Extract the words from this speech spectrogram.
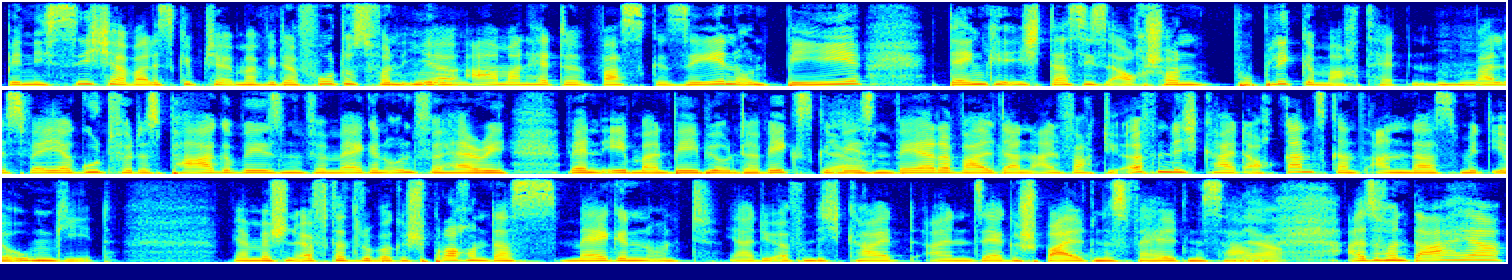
bin ich sicher, weil es gibt ja immer wieder Fotos von mhm. ihr, A, man hätte was gesehen und B, denke ich, dass sie es auch schon publik gemacht hätten. Mhm. Weil es wäre ja gut für das Paar gewesen, für Meghan und für Harry, wenn eben ein Baby unterwegs gewesen ja. wäre, weil dann einfach die Öffentlichkeit auch ganz, ganz anders mit ihr umgeht. Wir haben ja schon öfter darüber gesprochen, dass Megan und ja die Öffentlichkeit ein sehr gespaltenes Verhältnis haben. Ja. Also von daher,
